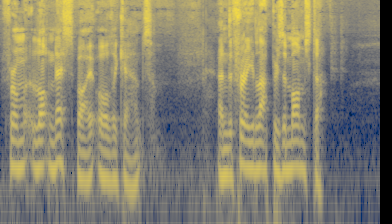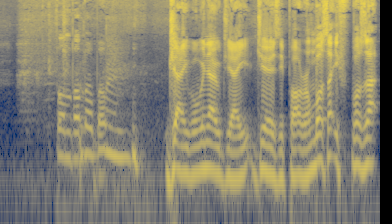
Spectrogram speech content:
from Loch Ness by all accounts. And the free lap is a monster. Boom, boom, boom. Boom. Jay, well, we know Jay, Jersey Park Run. Was that, was that,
